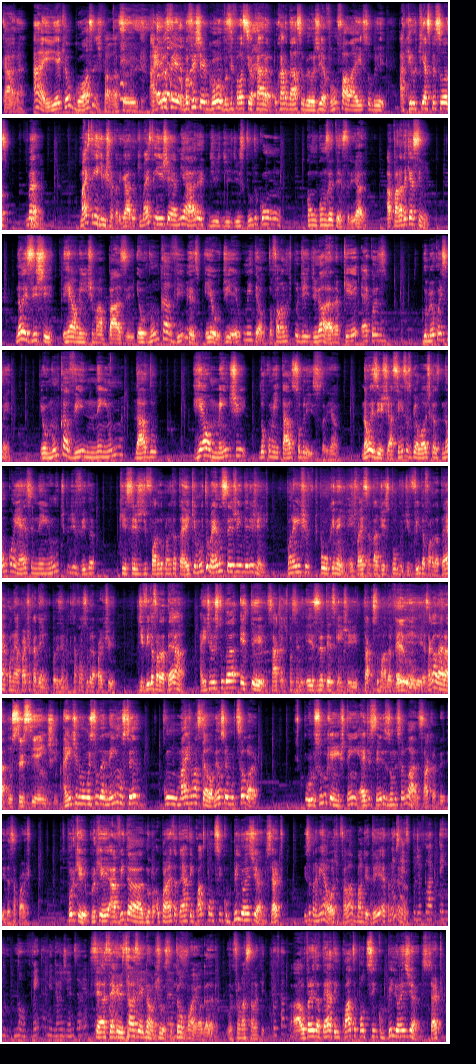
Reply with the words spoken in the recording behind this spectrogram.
Cara, aí é que eu gosto de falar sobre. Aí você, você chegou, você falou assim, ó, cara, o cara da astrobiologia, vamos falar aí sobre aquilo que as pessoas. Mano, mais tem rixa, tá ligado? O que mais tem rixa é a minha área de, de, de estudo com, com, com os ETs, tá ligado? A parada é que assim, não existe realmente uma base. Eu nunca vi mesmo. Eu, Diego Pimentel, tô falando tipo de, de galera, né? Porque é coisas do meu conhecimento. Eu nunca vi nenhum dado realmente documentado sobre isso, tá ligado? Não existe. As ciências biológicas não conhecem nenhum tipo de vida que seja de fora do planeta Terra e que muito menos seja inteligente. Quando a gente, tipo, que nem, a gente vai tratar de estudo de vida fora da Terra, quando é a parte acadêmica, por exemplo, que tá falando sobre a parte de vida fora da Terra, a gente não estuda ET, saca? Tipo assim, esses ETs que a gente tá acostumado a ver, É, um- essa galera Um ser ciente. a gente não estuda nem um ser com mais de uma célula, nem um ser multicelular. O estudo que a gente tem é de seres unicelulares, saca? Dentro dessa parte. Por quê? Porque a vida no o planeta Terra tem 4.5 bilhões de anos, certo? Isso pra mim é ótimo. Falar mal de ET é pra mim. Não sei, se podia falar que tem 90 milhões de anos, eu ia Você, você acreditar? Você, não, É, justo. é, Então, vai, ó, galera. Boa informação aqui. Por favor. Ah, O planeta Terra tem 4,5 bilhões de anos, certo?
